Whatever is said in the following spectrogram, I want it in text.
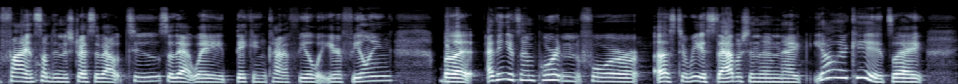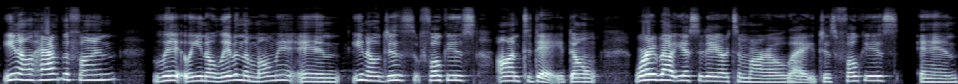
find something to stress about too. So that way they can kind of feel what you're feeling. But I think it's important for us to reestablish in them, like, y'all are kids. Like, you know, have the fun live you know live in the moment and you know just focus on today. Don't worry about yesterday or tomorrow. Like just focus and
